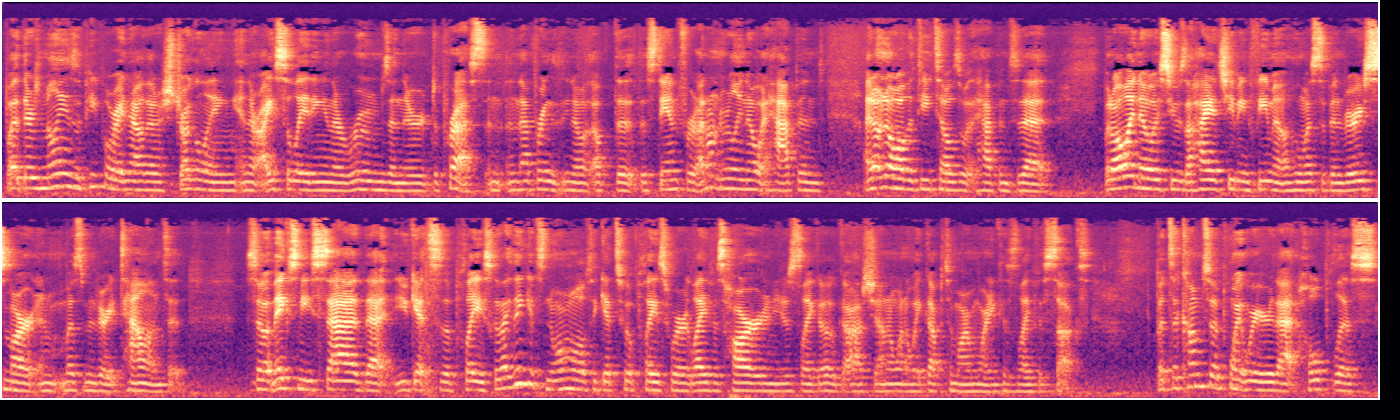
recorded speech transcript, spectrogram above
But there's millions of people right now that are struggling and they're isolating in their rooms and they're depressed. And, and that brings, you know, up the, the Stanford. I don't really know what happened. I don't know all the details of what happened to that. But all I know is she was a high achieving female who must have been very smart and must have been very talented. So it makes me sad that you get to the place because I think it's normal to get to a place where life is hard and you're just like, oh gosh, I don't want to wake up tomorrow morning because life is sucks. But to come to a point where you're that hopeless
